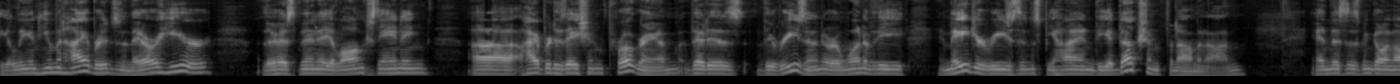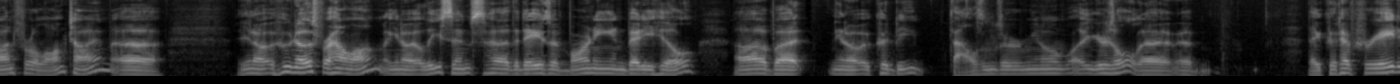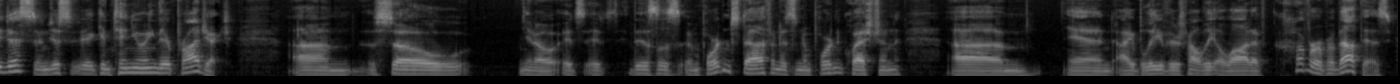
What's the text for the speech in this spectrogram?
alien human hybrids, and they are here. There has been a long-standing uh, hybridization program that is the reason, or one of the major reasons behind the abduction phenomenon. And this has been going on for a long time. Uh, you know, who knows for how long? You know, at least since uh, the days of Barney and Betty Hill. Uh, but you know, it could be thousands or, you know, years old. Uh, uh, they could have created us and just uh, continuing their project. Um, so, you know, it's, it's, this is important stuff and it's an important question. Um, and I believe there's probably a lot of cover up about this.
